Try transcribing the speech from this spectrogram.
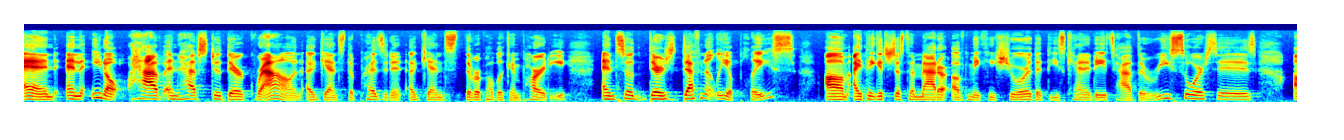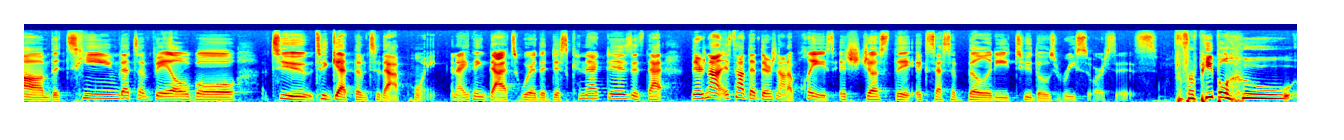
and and you know have and have stood their ground against the president against the republican party. And so there's definitely a place. Um, i think it's just a matter of making sure that these candidates have the resources um, the team that's available to to get them to that point. And i think that's where the disconnect is. Is that there's not it's not that there's not a place. It's just the accessibility to those resources for people who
